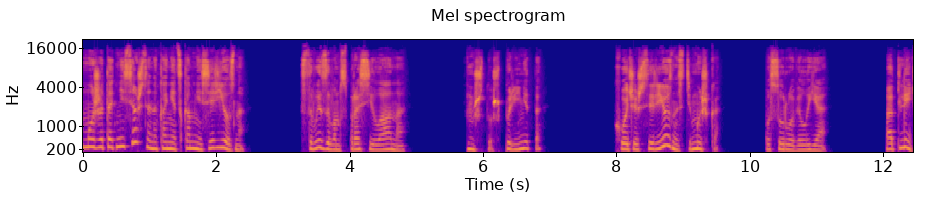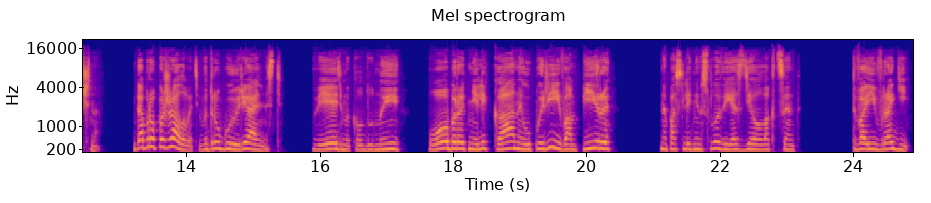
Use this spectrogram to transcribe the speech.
«Может, отнесешься, наконец, ко мне серьезно?» С вызовом спросила она. Ну что ж, принято. Хочешь серьезности, мышка? Посуровил я. Отлично. Добро пожаловать в другую реальность. Ведьмы, колдуны, оборотни, ликаны, упыри, вампиры. На последнем слове я сделал акцент. Твои враги.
